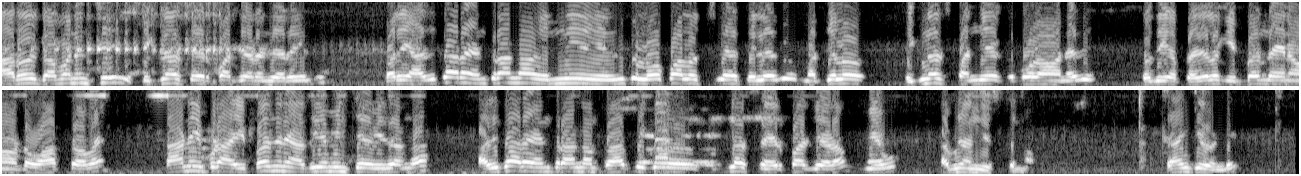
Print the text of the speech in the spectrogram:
ఆ రోజు గమనించి సిగ్నల్స్ ఏర్పాటు చేయడం జరిగింది. మరి అధికార యంత్రాంగం ఎన్ని ఎందుకు లోపాలు వచ్చినాయో తెలియదు. మధ్యలో సిగ్నల్స్ పనిచేయకపోవడం అనేది కొద్దిగా ప్రజలకు ఇబ్బంది అయిన వాస్తవమే. కానీ ఇప్పుడు ఆ ఇబ్బందిని అధిగమించే విధంగా అధికార యంత్రాంగం ట్రాఫిక్ సిగ్నల్స్ ఏర్పాటు చేయడం మేము అభినందిస్తున్నాం. థ్యాంక్ యూ అండి.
